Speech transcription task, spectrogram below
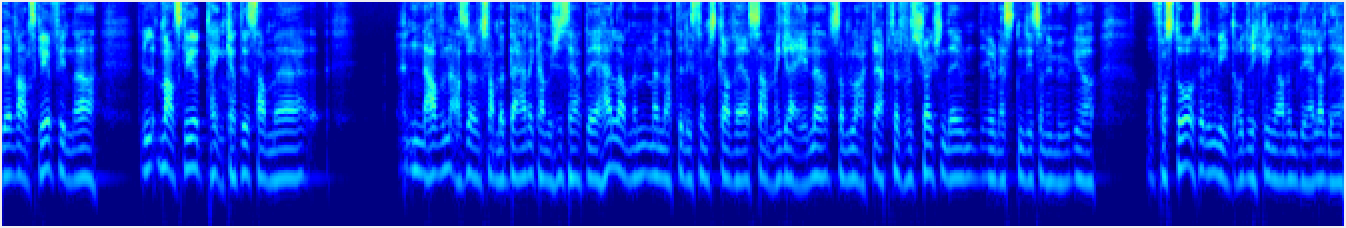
det er vanskelig å finne Det er vanskelig å tenke at det er samme navn, altså samme bandet kan vi ikke si at det er heller, men, men at det liksom skal være samme greiene som lagde Appetite for Destruction, det er jo, er jo nesten litt sånn umulig å, å forstå. Og så er det en videreutvikling av en del av det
